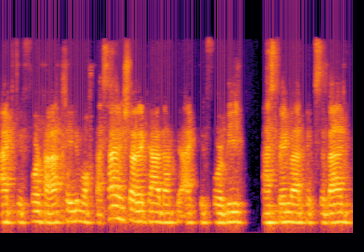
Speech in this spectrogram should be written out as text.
ACTIV-4 فقط خیلی مختصر اشاره کردم که ACTIV-4B اسپرین و apixaban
